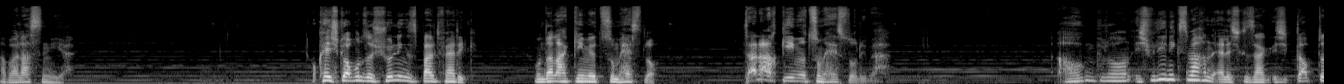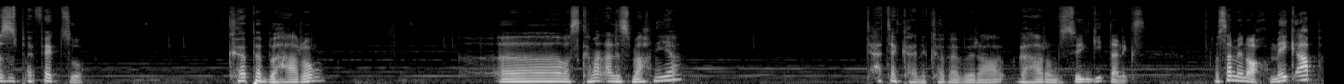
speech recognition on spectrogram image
Aber lassen wir. Okay, ich glaube, unser Schönling ist bald fertig. Und danach gehen wir zum Hesslo. Danach gehen wir zum Hesslo rüber. Augenbrauen. Ich will hier nichts machen, ehrlich gesagt. Ich glaube, das ist perfekt so. Körperbehaarung. Äh, was kann man alles machen hier? Der hat ja keine Körperbehaarung, deswegen geht da nichts. Was haben wir noch? Make-up?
